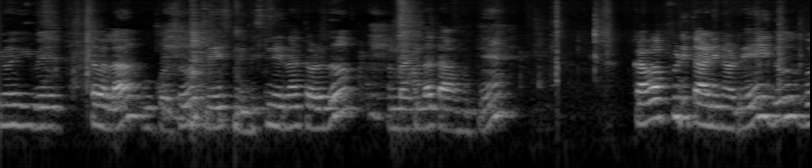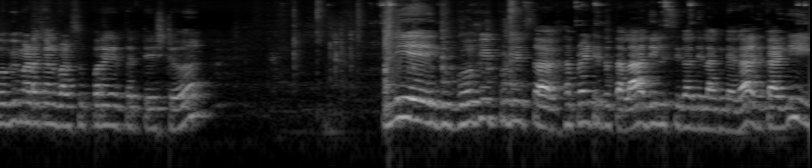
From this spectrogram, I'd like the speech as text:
ಇವಾಗ ಇವೆ ಇರ್ತಾವಲ್ಲ ಹೂಕೋಸು ಬೇಯಿಸ್ತೀನಿ. ಬಿಸಿನೀರನ್ನ ತೊಳೆದು ಒಂದು ಬಟ್ಟಲ ತಗೊಂಬಿಡ್ತೀನಿ. ಕಬಾಬ್ ಪುಡಿ ತಾಳಿ ನೋಡ್ರಿ. ಇದು ಗೋಬಿ ಮಾಡೋಕಂದ್ರೆ ಭಾಳ ಸೂಪರಾಗಿರ್ತದೆ ಟೇಸ್ಟು ಇಲ್ಲಿ ಇದು ಗೋಬಿ ಪುಡಿ ಸಪ್ರೇಟ್ ಇರ್ತದಲ್ಲ ಅದು ಇಲ್ಲಿ ಸಿಗೋದಿಲ್ಲ ಅಂಗಡಿಯಾಗ. ಅದಕ್ಕಾಗಿ ಈ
